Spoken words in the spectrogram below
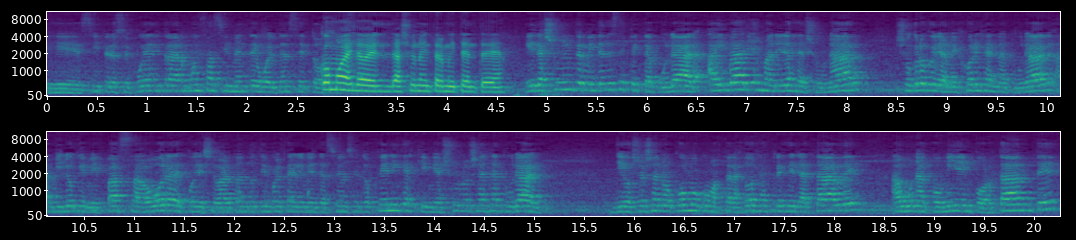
Eh, sí, pero se puede entrar muy fácilmente de vuelta en cetosis. ¿Cómo es lo del ayuno intermitente? El ayuno intermitente es espectacular. Hay varias maneras de ayunar. Yo creo que la mejor es la natural. A mí lo que me pasa ahora, después de llevar tanto tiempo esta alimentación cetogénica, es que mi ayuno ya es natural. Digo, yo ya no como como hasta las 2, las 3 de la tarde, hago una comida importante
